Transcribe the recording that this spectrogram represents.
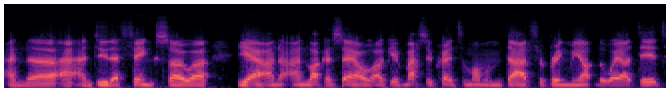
and uh, and do their thing. So uh, yeah, and, and like I say, I'll, I'll, give massive credit to mom and dad for bringing me up the way I did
